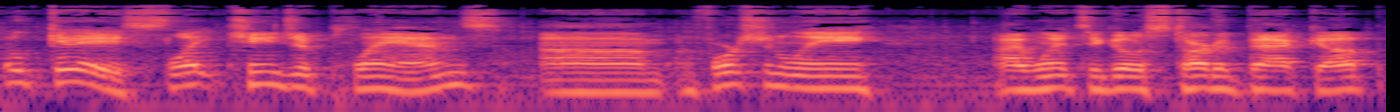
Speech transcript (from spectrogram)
Okay, slight change of plans. Um, unfortunately, I went to go start it back up,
